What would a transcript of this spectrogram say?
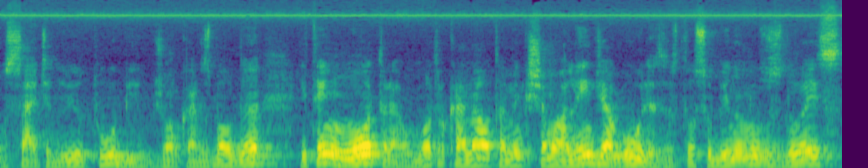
o, site do YouTube, João Carlos Baldan, e tem um, outra, um outro canal também que chama Além de Agulhas. Eu estou subindo nos dois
